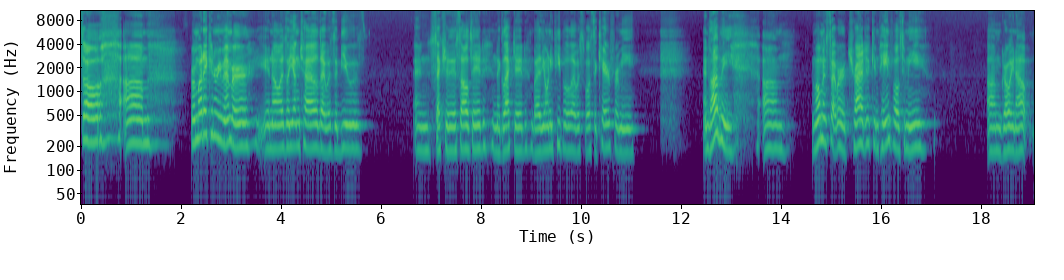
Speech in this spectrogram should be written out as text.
So, um, from what I can remember, you know, as a young child, I was abused and sexually assaulted and neglected by the only people that were supposed to care for me and love me. Um, the moments that were tragic and painful to me um, growing up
